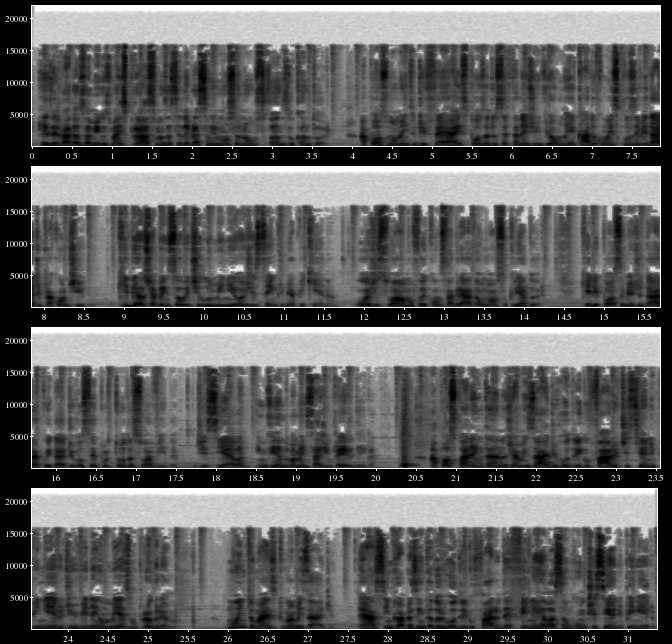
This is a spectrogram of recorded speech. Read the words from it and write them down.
Reservada aos amigos mais próximos, a celebração emocionou os fãs do cantor. Após o momento de fé, a esposa do sertanejo enviou um recado com exclusividade para contigo. Que Deus te abençoe e te ilumine hoje e sempre, minha pequena. Hoje sua alma foi consagrada ao nosso Criador. Que ele possa me ajudar a cuidar de você por toda a sua vida, disse ela, enviando uma mensagem para a herdeira. Após 40 anos de amizade, Rodrigo Faro e Ticiane Pinheiro dividem o mesmo programa. Muito mais do que uma amizade. É assim que o apresentador Rodrigo Faro define a relação com Ticiane Pinheiro.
